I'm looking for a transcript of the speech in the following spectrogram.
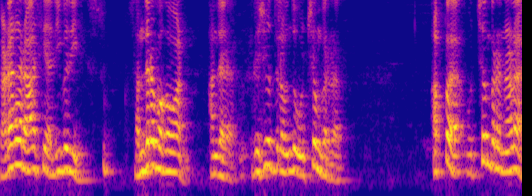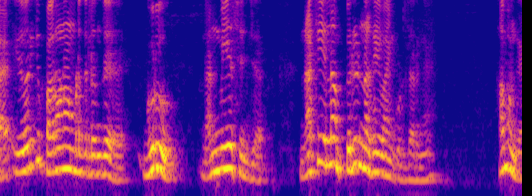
கடக ராசி அதிபதி சுக் சந்திர பகவான் அந்த ரிஷபத்தில் வந்து உச்சம் பெறார். அப்போ உச்சம் பெறனால இது வரைக்கும் பதினொன்றாம் இடத்துலேருந்து குரு நன்மையே செஞ்சார். நகையெல்லாம் பெரு நகை வாங்கி கொடுத்தாருங்க. ஆமாங்க.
